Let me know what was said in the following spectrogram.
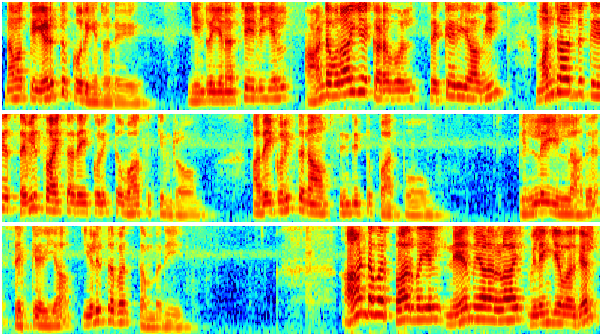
நமக்கு எடுத்து கூறுகின்றது. இன்றைய நற்செய்தியில் ஆண்டவராகிய கடவுள் செக்கரியாவின் மன்றாற்றுக்கு செவி சாய்த்ததை குறித்து வாசிக்கின்றோம். அதை குறித்து நாம் சிந்தித்து பார்ப்போம். பிள்ளை இல்லாத செக்கரியா எலிசபெத் தம்பதி. ஆண்டவர் பார்வையில் நேர்மையாளர்களாய் விளங்கியவர்கள்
